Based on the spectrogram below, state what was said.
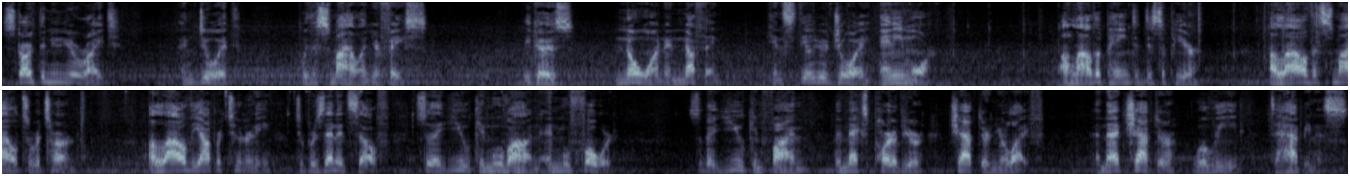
start the new year right, and do it with a smile on your face. Because no one and nothing can steal your joy anymore. Allow the pain to disappear. Allow the smile to return. Allow the opportunity to present itself so that you can move on and move forward. So that you can find the next part of your chapter in your life. And that chapter will lead to happiness.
